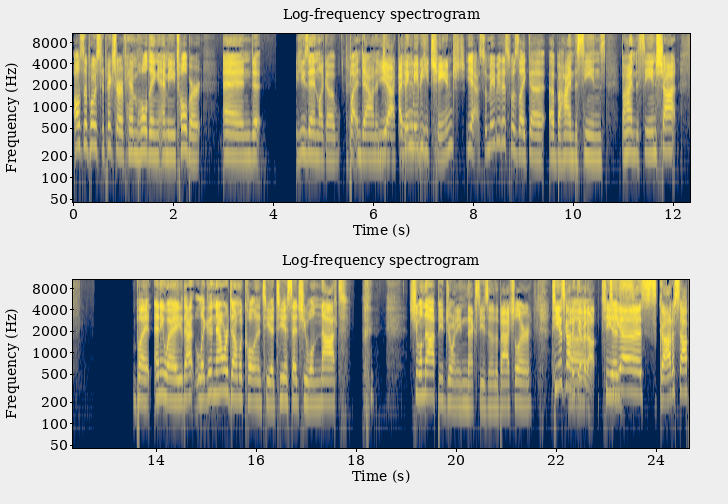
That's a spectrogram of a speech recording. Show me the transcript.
also posted a picture of him holding Emmy Tolbert, and he's in like a button down and Yeah, jacket. I think maybe and- he changed. yeah, so maybe this was like a, a behind the scenes, behind the scenes shot. But anyway, that like now we're done with Colton and Tia. Tia said she will not. She will not be joining next season of The Bachelor. Tia's got to Uh, give it up. Tia's- Tia's got to stop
